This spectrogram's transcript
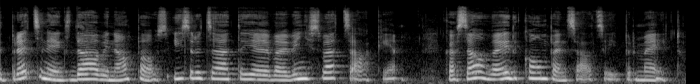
kad precinieks dāvina apaus izredzētajai vai viņas vecākiem, kā savu veidu kompensāciju par meitu.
